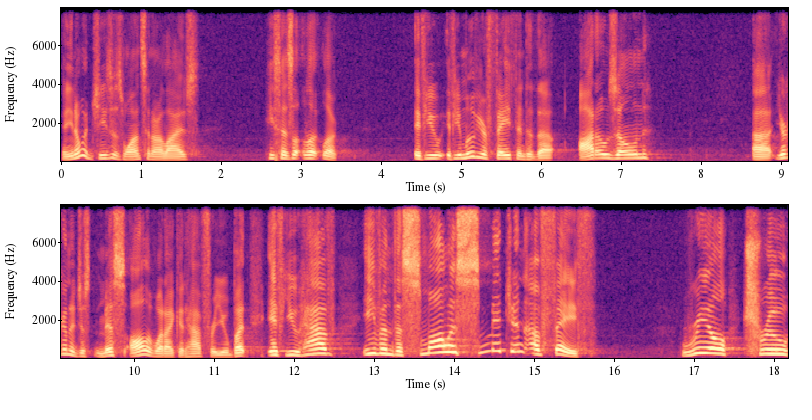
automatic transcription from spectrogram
And you know what Jesus wants in our lives? He says, look, look, if you, if you move your faith into the auto zone, uh, you're going to just miss all of what I could have for you. But if you have even the smallest smidgen of faith, real, true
